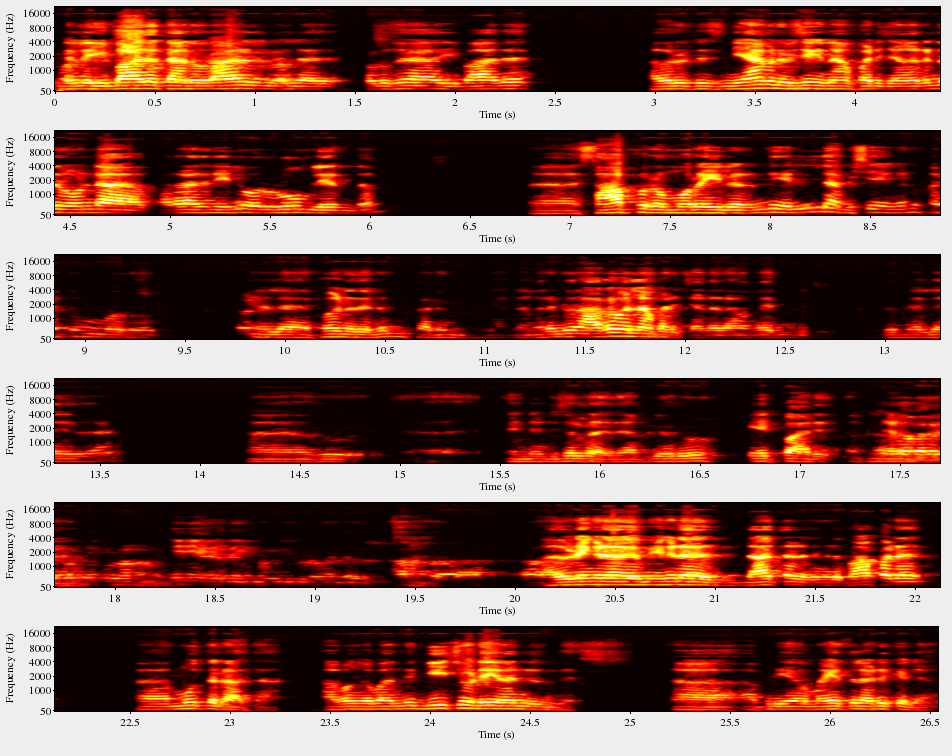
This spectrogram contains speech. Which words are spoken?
நல்ல இபாதத்தான ஒரு ஆள் நல்ல தொழுகை இபாதத். அவர்கிட்ட ஞாபக விஷயங்கள் நான் படித்தேன். ரெண்டு ஒண்டா பராதனையில ஒரு ரூம்ல இருந்தோம். சாப்பிடுற முறையில இருந்து எல்லா விஷயங்களும் கடும் ஒரு நல்ல பேணுதலும் கடும். நாங்கள் ரெண்டு பேரும் அறவெல்லாம் படித்தேன் அவங்க இருந்துட்டு. ஒரு நல்ல இதுதான். ஒரு என்னன்னு சொல்றது? அப்படி ஒரு ஏற்பாடு. அதோட எங்கட எங்கட தாத்தா எங்கட பாப்பாட மூத்த தாத்தா. அவங்க வந்து பீச்சோடயே தான் இருந்தது. ஆஹ் அப்படியே மையத்தில் அடுக்கல.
